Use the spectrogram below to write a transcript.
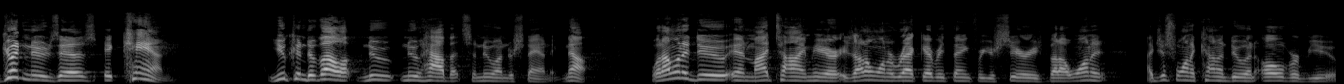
good news is it can. You can develop new, new habits and new understanding. Now, what I want to do in my time here is I don't want to wreck everything for your series, but I want to I just want to kind of do an overview.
